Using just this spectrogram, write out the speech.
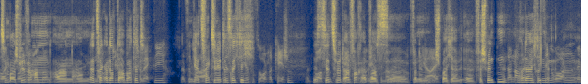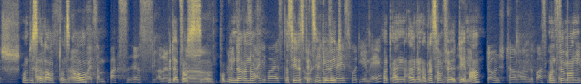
Zum Beispiel, wenn man an einem Netzwerkadapter arbeitet und jetzt funktioniert es richtig. Ist, jetzt wird einfach etwas äh, von dem Speicher äh, verschwinden an der richtigen. Und es erlaubt uns uh, auch, mit etwas uh, äh, Problem daran noch, dass jedes PCI-Gerät hat einen eigenen Adressraum für DMA. Und wenn man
